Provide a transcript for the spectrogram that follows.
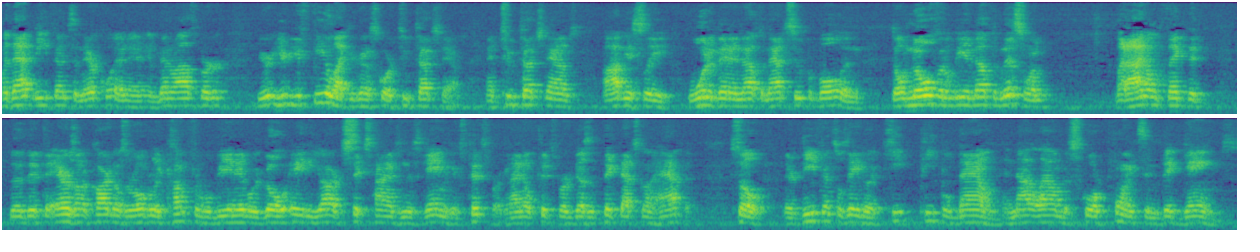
with that defense and, their, and, and Ben Roethlisberger, you you feel like you're going to score two touchdowns. And two touchdowns obviously would have been enough in that Super Bowl, and don't know if it'll be enough in this one. But I don't think that the, that the Arizona Cardinals are overly comfortable being able to go 80 yards six times in this game against Pittsburgh. And I know Pittsburgh doesn't think that's going to happen. So their defense was able to keep people down and not allow them to score points in big games.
